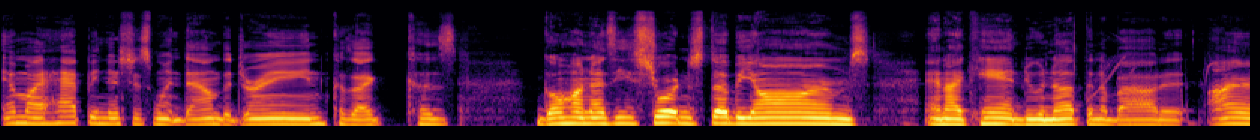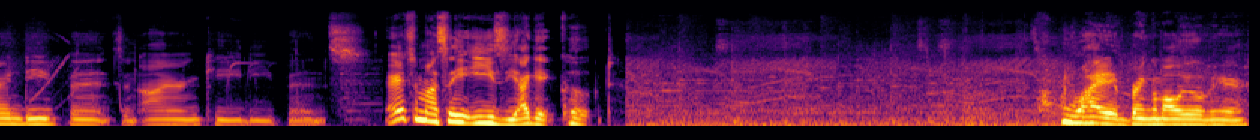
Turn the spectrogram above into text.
and my happiness just went down the drain because I because Gohan has these short and stubby arms and I can't do nothing about it. Iron defense and iron ki defense. Every time I say easy, I get cooked. Why did it bring him all the way over here?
